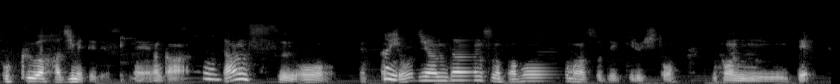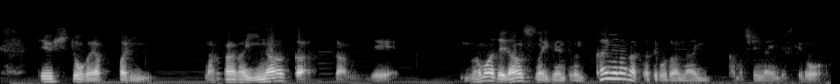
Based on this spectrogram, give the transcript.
僕は初めてですね。なんか、うんダンスを、やっぱはいジョージアンダンスのパフォーマンスをできる人、日本にいて、っていう人がやっぱりなかなかいなかったんで、今までダンスのイベントが一回もなかったってことはないかもしれないんですけど、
